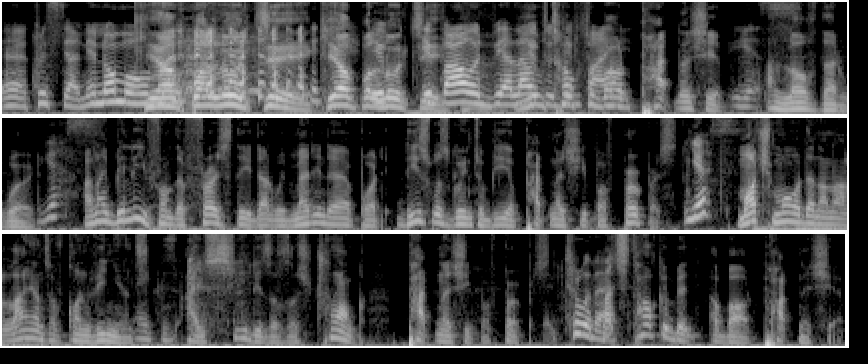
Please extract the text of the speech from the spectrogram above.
uh, Christian, a normal woman. Chiapaluche, Chiapaluche. If- if I would be allowed You've to talked about it. partnership. Yes. I love that word. Yes. And I believe from the first day that we met in the airport, this was going to be a partnership of purpose. Yes. Much more than an alliance of convenience. Ex- I see this as a strong partnership of purpose. True that. Let's talk a bit about partnership.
